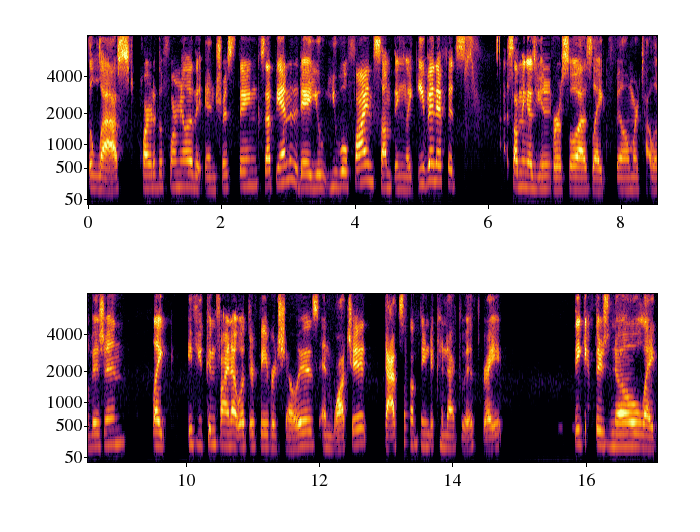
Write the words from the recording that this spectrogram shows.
the last part of the formula, the interest thing. Because at the end of the day, you you will find something like even if it's something as universal as like film or television, like if you can find out what their favorite show is and watch it, that's something to connect with, right? I think if there's no like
